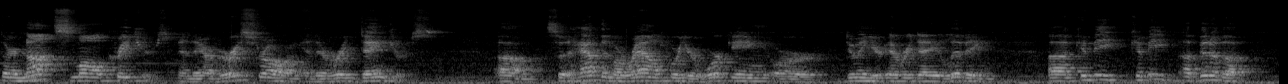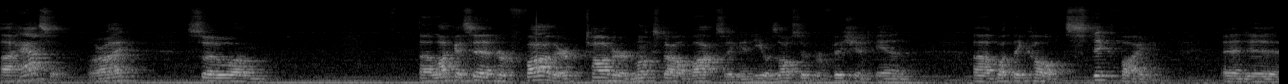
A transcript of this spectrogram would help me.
they're not small creatures, and they are very strong, and they're very dangerous. Um, so to have them around where you're working or doing your everyday living uh, can be can be a bit of a, a hassle. All right, so um, uh, like I said, her father taught her monk style boxing, and he was also proficient in uh, what they call stick fighting. And uh,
